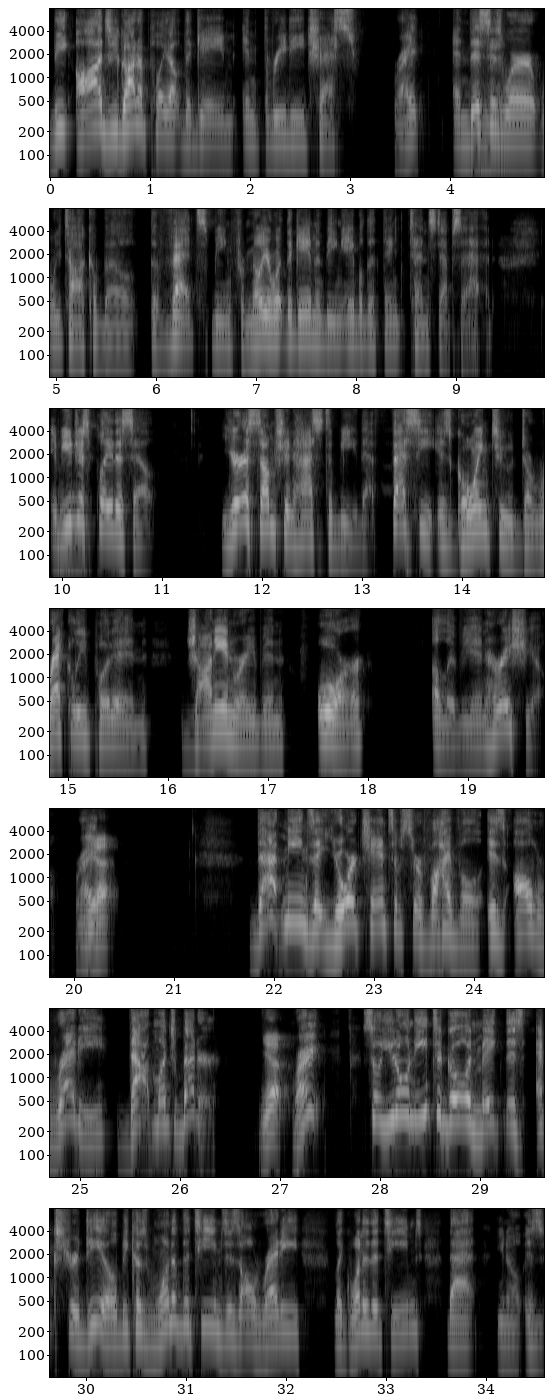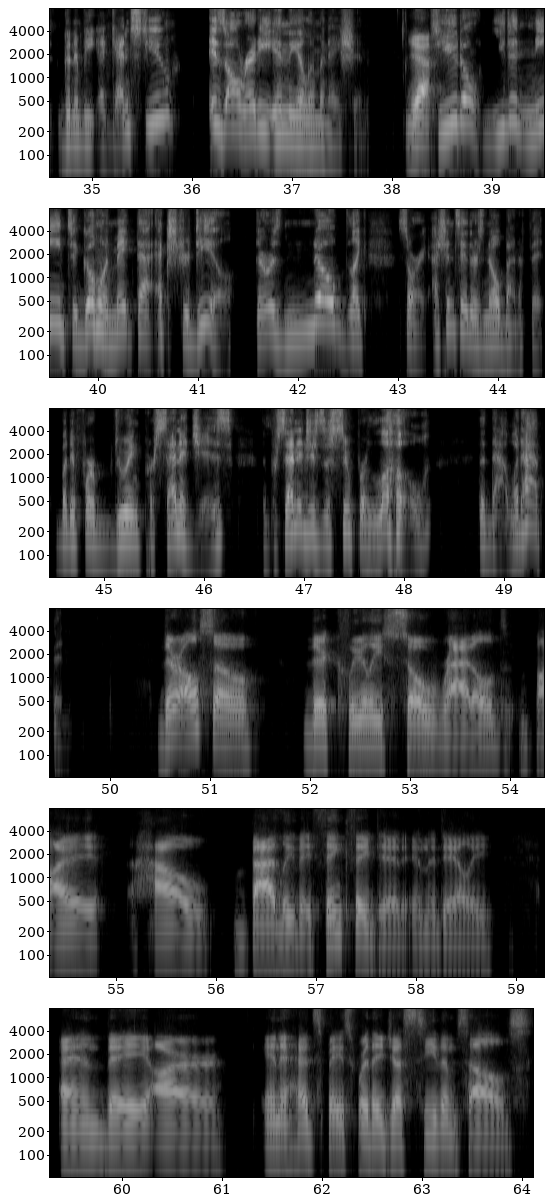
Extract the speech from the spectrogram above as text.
the odds you got to play out the game in 3D chess, right? And this is where we talk about the vets being familiar with the game and being able to think 10 steps ahead. If you Mhm. just play this out, your assumption has to be that Fessy is going to directly put in Johnny and Raven or Olivia and Horatio, right? Yeah. That means that your chance of survival is already that much better Yeah. right? So you don't need to go and make this extra deal because one of the teams is already like one of the teams that you know is going to be against you is already in the elimination. Yeah. So you don't you didn't need to go and make that extra deal. There was no like sorry, I shouldn't say there's no benefit, but if we're doing percentages, the percentages are super low that that would happen. they're also they're clearly so rattled by how badly they think they did in the daily and they are in a headspace where they just see themselves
